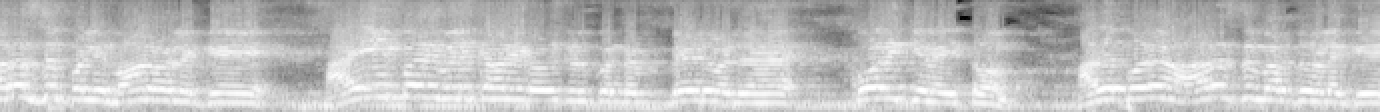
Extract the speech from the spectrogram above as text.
அரசு பள்ளி மாணவர்களுக்கு ஐம்பது விழுக்காடு இடஒதுக்கீடு கொண்டு வேண்டும் என்ற கோரிக்கை வைத்தோம். அதே போல அரசு மருத்துவர்களுக்கு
